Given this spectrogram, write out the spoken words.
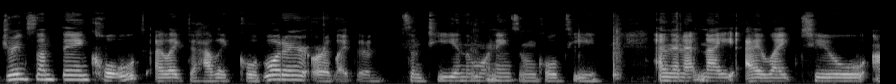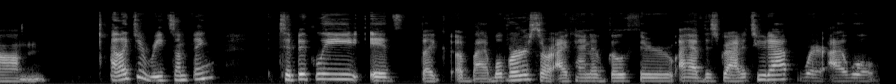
drink something cold. I like to have like cold water or like a, some tea in the morning, some cold tea. And then at night, I like to um, I like to read something. Typically, it's like a Bible verse, or I kind of go through. I have this gratitude app where I will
